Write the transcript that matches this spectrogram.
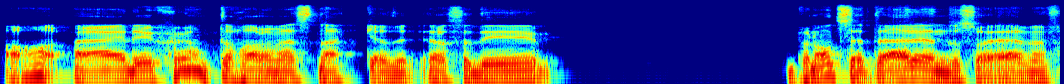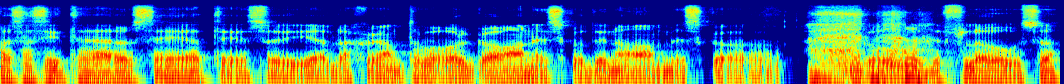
Ja, nej, det är skönt att ha de här snacken. Alltså det är, på något sätt är det ändå så, även fast jag sitter här och säger att det är så jävla skönt att vara organisk och dynamisk och go with the flow. Så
